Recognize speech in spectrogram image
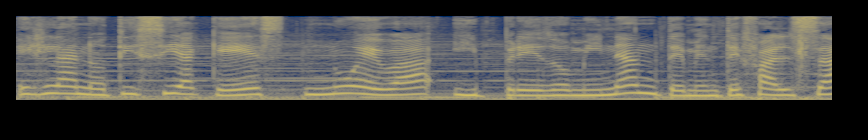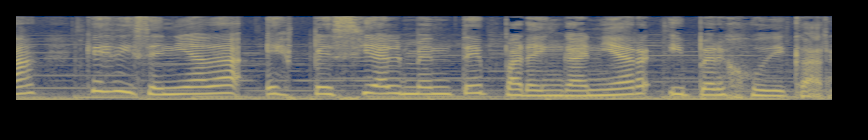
es la noticia que es nueva y predominantemente falsa, que es diseñada especialmente para engañar y perjudicar.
